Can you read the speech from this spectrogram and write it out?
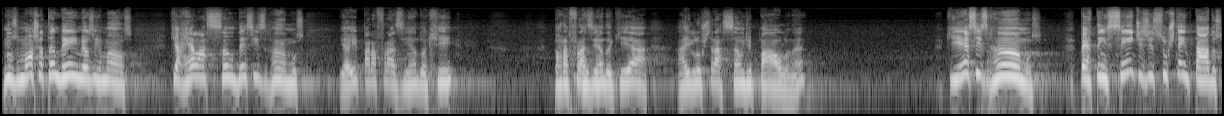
Nos mostra também, meus irmãos, que a relação desses ramos, e aí parafraseando aqui, parafraseando aqui a, a ilustração de Paulo, né? Que esses ramos, pertencentes e sustentados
